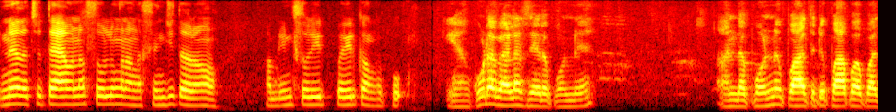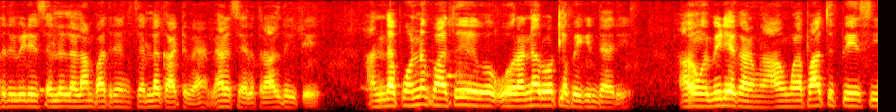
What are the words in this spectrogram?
இன்னும் ஏதாச்சும் தேவைன்னா சொல்லுங்கள் நாங்கள் செஞ்சு தரோம் அப்படின்னு சொல்லிட்டு போயிருக்காங்க இப்போ. என் கூட வேலை செய்கிற பொண்ணு அந்த பொண்ணு பார்த்துட்டு பாப்பா பார்த்துட்டு வீடியோ செல்லுலலாம் பார்த்துட்டு எங்கள் செல்லை காட்டுவேன். வேலை செய்கிறதுல அழுதுகிட்டு அந்த பொண்ணு பார்த்து ஒரு அண்ணன் ரோட்டில் போய்க்கிட்டாரு அவங்க வீடியோக்காரங்க அவங்கள பார்த்து பேசி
